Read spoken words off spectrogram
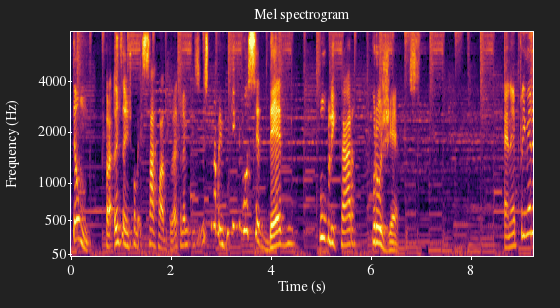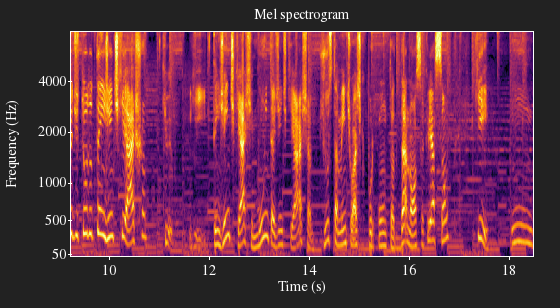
Então, pra, antes da gente começar a falar do projeto, né, explica bem, por que, que você deve publicar projetos? É, né? Primeiro de tudo, tem gente que acha que e tem gente que acha, e muita gente que acha, justamente eu acho que por conta da nossa criação, que um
